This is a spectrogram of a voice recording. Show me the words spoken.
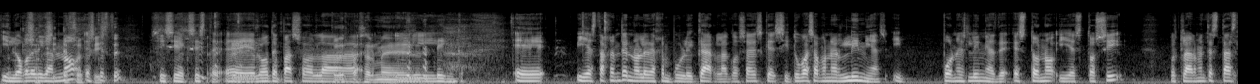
y luego le digan, no, es que... Sí, sí, existe. Eh, luego te paso la, el link. Eh, y a esta gente no le dejen publicar. La cosa es que si tú vas a poner líneas y pones líneas de esto no y esto sí, pues claramente estás,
